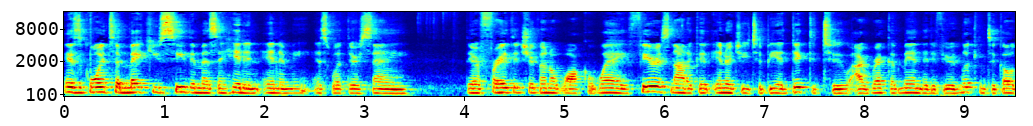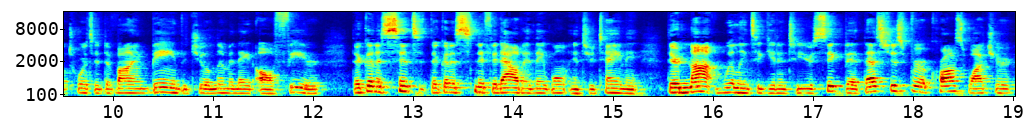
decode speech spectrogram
is going to make you see them as a hidden enemy, is what they're saying. They're afraid that you're going to walk away. Fear is not a good energy to be addicted to. I recommend that if you're looking to go towards a divine being, that you eliminate all fear. They're going to sense it. They're going to sniff it out and they won't entertain it. They're not willing to get into your sick bed. That's just for a cross watcher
